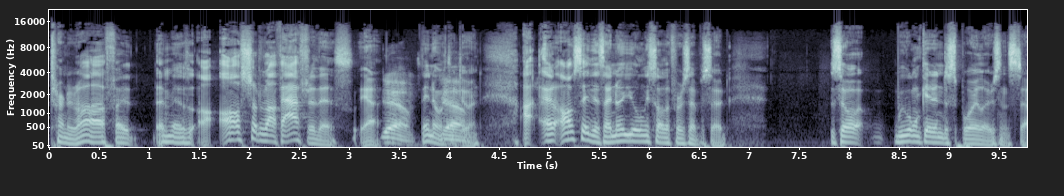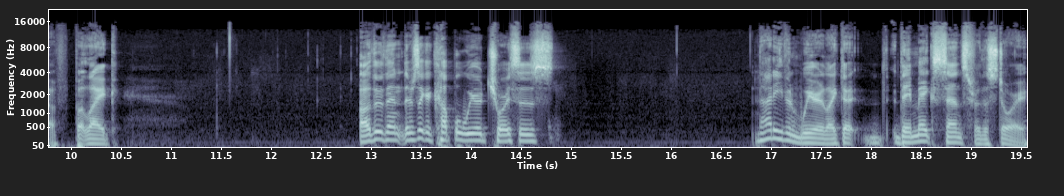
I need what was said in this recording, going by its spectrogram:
turn it off. I, I mean, I'll, shut it off after this. Yeah, Yeah, they know what yeah. they're doing. I, and I'll say this: I know you only saw the first episode, so we won't get into spoilers and stuff. But like, other than there's like a couple weird choices. Not even weird, like they they make sense for the story.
